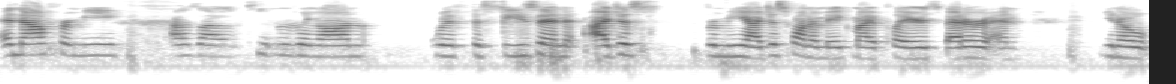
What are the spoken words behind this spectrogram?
And now for me as i keep moving on with the season i just for me i just want to make my players better and you know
